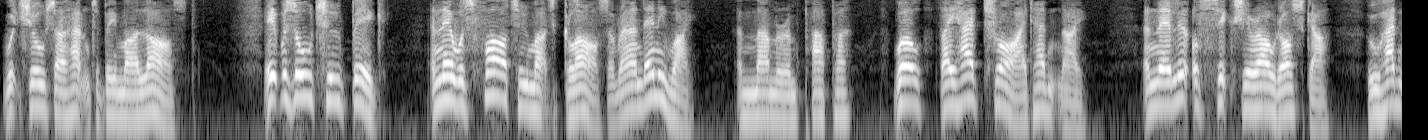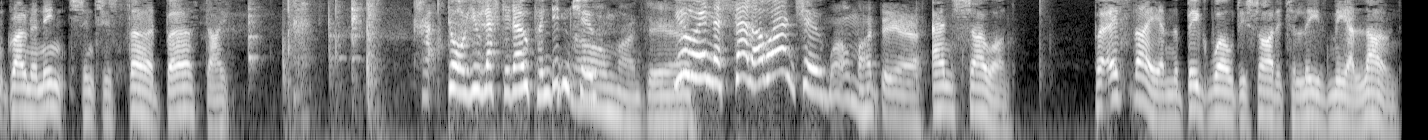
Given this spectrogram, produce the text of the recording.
which also happened to be my last. It was all too big, and there was far too much glass around anyway. And Mama and Papa, well, they had tried, hadn't they? And their little six-year-old Oscar, who hadn't grown an inch since his third birthday. Trap door, you left it open, didn't you? Oh, my dear. You were in the cellar, weren't you? Oh, my dear. And so on. But if they and the big world decided to leave me alone,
